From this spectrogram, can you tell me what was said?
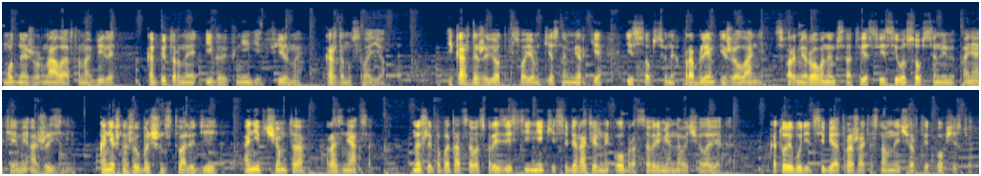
модные журналы, автомобили, компьютерные игры, книги, фильмы. Каждому свое. И каждый живет в своем тесном мирке из собственных проблем и желаний, сформированным в соответствии с его собственными понятиями о жизни. Конечно же, у большинства людей они в чем-то разнятся. Но если попытаться воспроизвести некий собирательный образ современного человека, который будет в себе отражать основные черты общества –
